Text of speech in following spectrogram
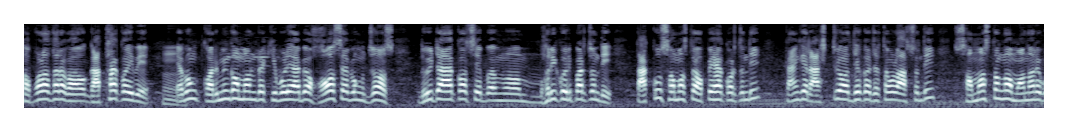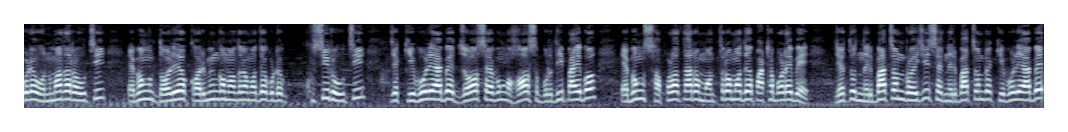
ସଫଳତାର ଗାଥା କହିବେ ଏବଂ କର୍ମୀଙ୍କ ମନରେ କିଭଳି ଭାବେ ହସ୍ ଏବଂ ଜସ୍ ଦୁଇଟା ଯାକ ସେ ଭରି କରିପାରୁଛନ୍ତି ତାକୁ ସମସ୍ତେ ଅପେକ୍ଷା କରିଛନ୍ତି କାହିଁକି ରାଷ୍ଟ୍ରୀୟ ଅଧ୍ୟକ୍ଷ ଯେତେବେଳେ ଆସନ୍ତି ସମସ୍ତଙ୍କ ମନରେ ଗୋଟେ ଉନ୍ମାଦ ରହୁଛି ଏବଂ ଦଳୀୟ କର୍ମୀଙ୍କ ମନରେ ମଧ୍ୟ ଗୋଟେ ଖୁସି ରହୁଛି ଯେ କିଭଳି ଭାବେ ଜସ୍ ଏବଂ ହସ୍ ବୃଦ୍ଧି ପାଇବ ଏବଂ ସଫଳତାର ମନ୍ତ୍ର ମଧ୍ୟ ପାଠ ପଢ଼ାଇବେ ଯେହେତୁ ନିର୍ବାଚନ নির্বাচন রয়েছে সে নির্বাচনরে কিভাবে ভাবে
